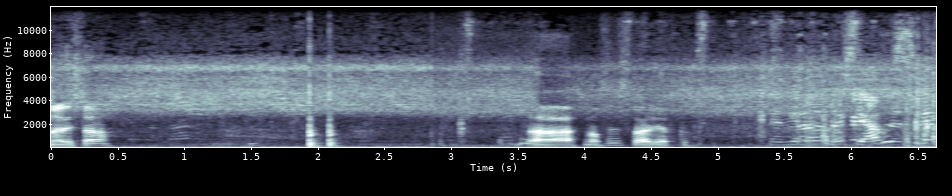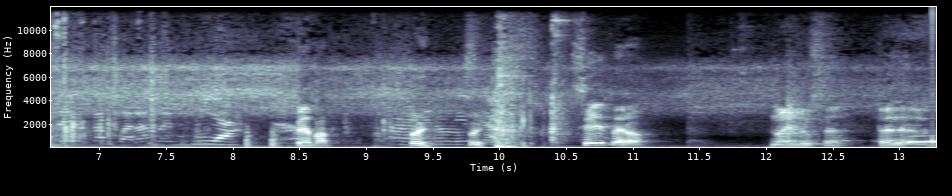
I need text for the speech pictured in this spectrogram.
¿Nadie estaba? Ah, no sé si está abierto. ¿Te dieron las llaves? Mira. Cuida, papi. Uy, uy. Sí, pero no hay luz. ¿eh? Prende la luz.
